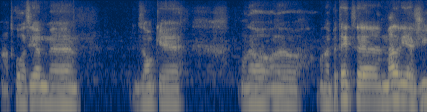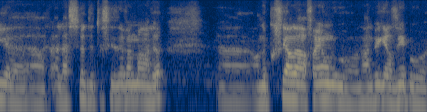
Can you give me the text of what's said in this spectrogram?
En troisième, disons que on a, peut-être mal réagi à, la suite de tous ces événements-là. on a poussé à la fin, on, a enlevé le gardien pour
